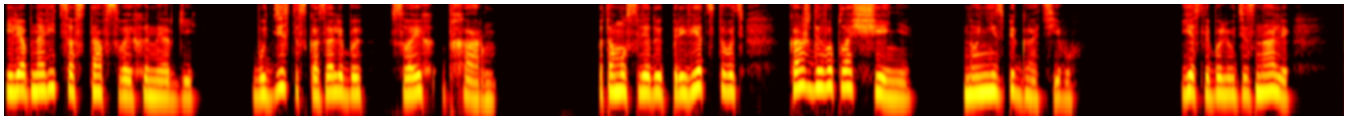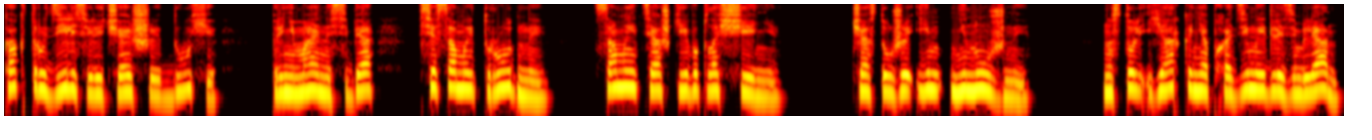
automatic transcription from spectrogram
или обновить состав своих энергий. Буддисты сказали бы своих дхарм потому следует приветствовать каждое воплощение, но не избегать его. Если бы люди знали, как трудились величайшие духи, принимая на себя все самые трудные, самые тяжкие воплощения, часто уже им ненужные, но столь ярко необходимые для землян,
